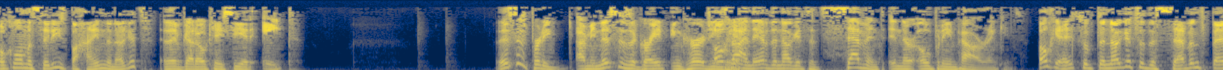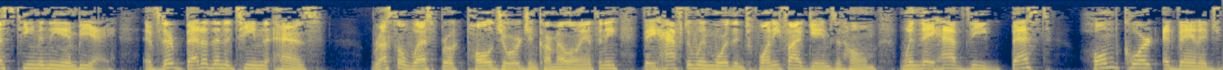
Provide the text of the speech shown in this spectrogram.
Oklahoma City's behind the Nuggets? And they've got OKC at eight. This is pretty, I mean, this is a great encouraging Okay. sign. They have the Nuggets at seventh in their opening power rankings. Okay, so if the Nuggets are the seventh best team in the NBA, if they're better than a team that has Russell Westbrook, Paul George, and Carmelo Anthony, they have to win more than 25 games at home when they have the best home court advantage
